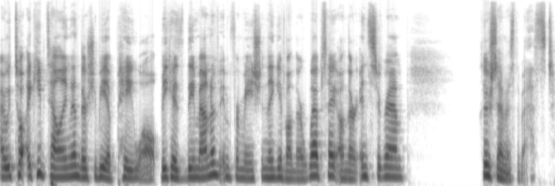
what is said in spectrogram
I would t- I keep telling them there should be a paywall because the amount of information they give on their website, on their Instagram, ClearStem is the best.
